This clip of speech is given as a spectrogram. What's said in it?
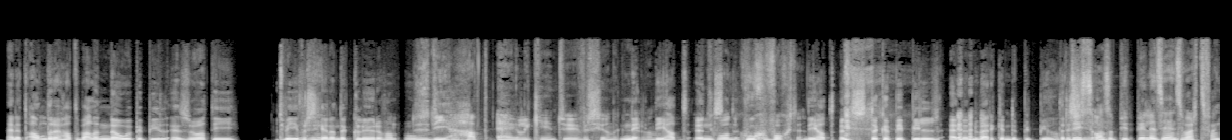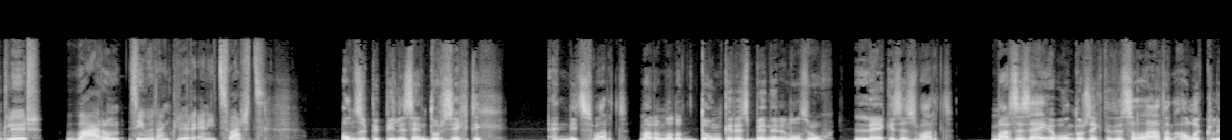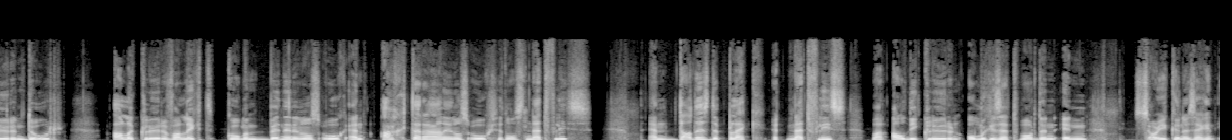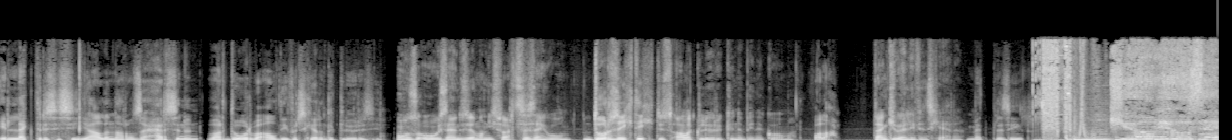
En het andere had wel een nauwe pipiel en zo had hij twee verschillende kleuren van oog. Dus die had eigenlijk geen twee verschillende Nee, kleuren. die had een, Gewoon goed gevochten. die had een stukken pipiel en een werkende. Er is- Dus onze pupillen zijn zwart van kleur. Waarom zien we dan kleuren en niet zwart? Onze pupillen zijn doorzichtig en niet zwart, maar omdat het donker is binnen in ons oog, lijken ze zwart. Maar ze zijn gewoon doorzichtig, dus ze laten alle kleuren door. Alle kleuren van licht komen binnen in ons oog en achteraan in ons oog zit ons netvlies. En dat is de plek, het netvlies, waar al die kleuren omgezet worden in, zou je kunnen zeggen, elektrische signalen naar onze hersenen, waardoor we al die verschillende kleuren zien. Onze ogen zijn dus helemaal niet zwart, ze zijn gewoon doorzichtig, dus alle kleuren kunnen binnenkomen. Voilà, Dankjewel, lieve Scheiden. met plezier.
